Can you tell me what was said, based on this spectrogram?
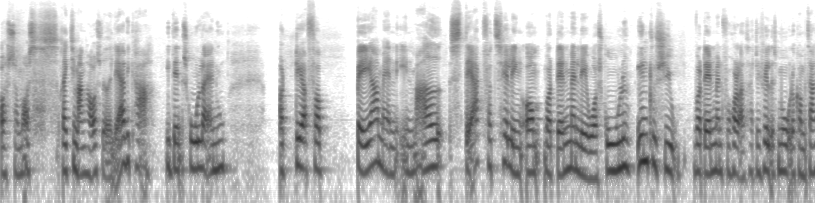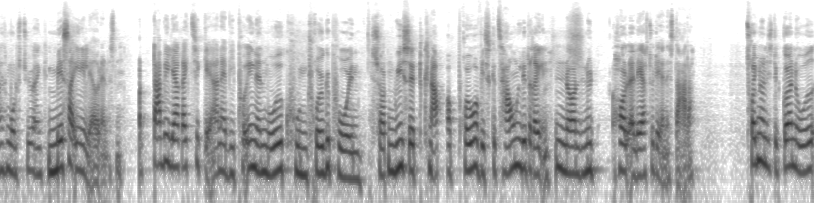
og som også rigtig mange har også været lærervikar i den skole, der er nu. Og derfor bærer man en meget stærk fortælling om, hvordan man laver skole, inklusiv hvordan man forholder sig til fælles mål og kompetencemålstyring, med sig ind i læreruddannelsen. Og der vil jeg rigtig gerne, at vi på en eller anden måde kunne trykke på en sådan reset-knap og prøve at viske tavlen lidt ren, når et nyt hold af lærerstuderende starter tror ikke nødvendigvis, det gør noget,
